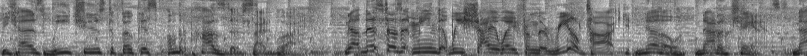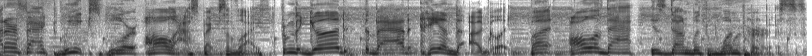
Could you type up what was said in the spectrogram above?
because we choose to focus on the positive side of life. Now, this doesn't mean that we shy away from the real talk. No, not a chance. Matter of fact, we explore all aspects of life, from the good, the bad, and the ugly. But all of that is done with one purpose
